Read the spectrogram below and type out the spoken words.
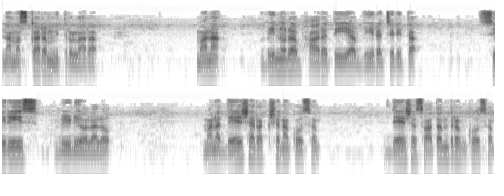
నమస్కారం మిత్రులారా. మన వినుర భారతీయ వీరచరిత సిరీస్ వీడియోలలో మన దేశ రక్షణ కోసం దేశ స్వాతంత్రం కోసం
